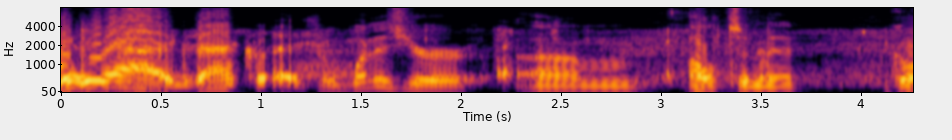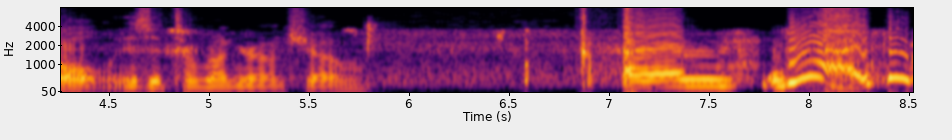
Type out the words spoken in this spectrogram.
Yeah, exactly. So, what is your um, ultimate goal? Is it to run your own show? Um, yeah, I think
